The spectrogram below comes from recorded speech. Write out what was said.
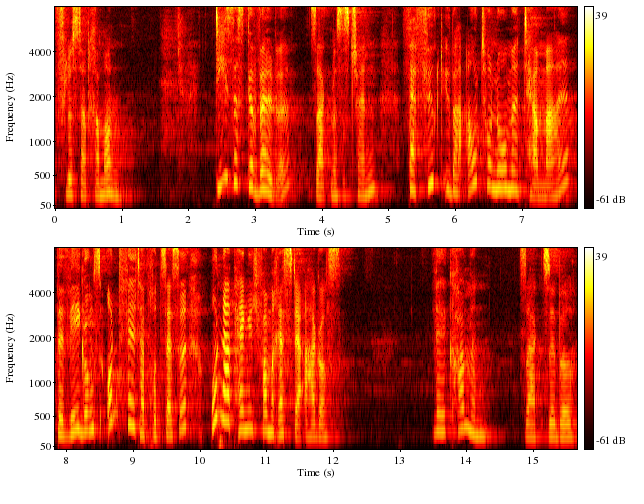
flüstert Ramon. Dieses Gewölbe, sagt Mrs. Chen, verfügt über autonome Thermal-, Bewegungs- und Filterprozesse unabhängig vom Rest der Argos. Willkommen, sagt Sybil,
